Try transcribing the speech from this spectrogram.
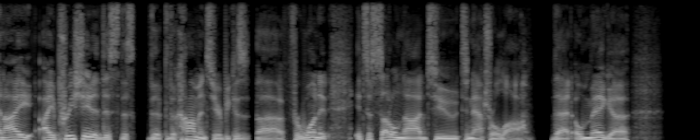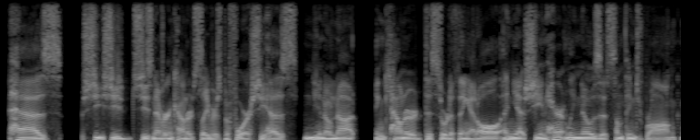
and I I appreciated this this the the comments here because uh for one it it's a subtle nod to to natural law that Omega has she she she's never encountered slavers before she has you know not encountered this sort of thing at all and yet she inherently knows that something's wrong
